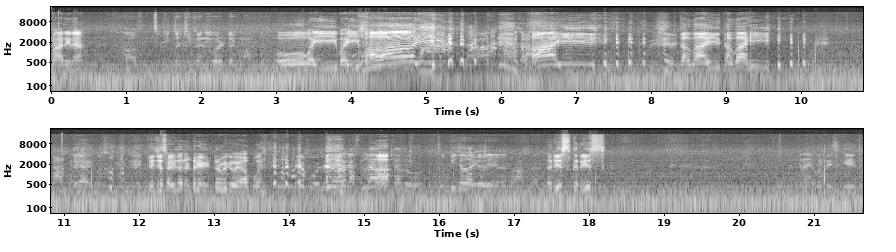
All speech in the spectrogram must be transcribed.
भारी ना? ओ भाई भाई भाई! भाई! तबाई तबाई त्याच्या साईडचा नंतर इंटरव्ह्यू घेऊया आपण? चुकीच्या जागेवर रिस्क रिस्क ड्रायव्हर रिस्क येतो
